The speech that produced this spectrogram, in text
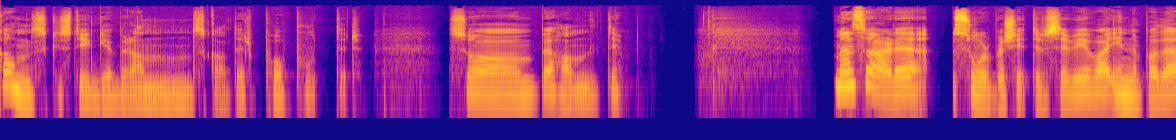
ganske stygge brannskader på poter. Så behandl de. Men så er det solbeskyttelse. Vi var inne på det.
